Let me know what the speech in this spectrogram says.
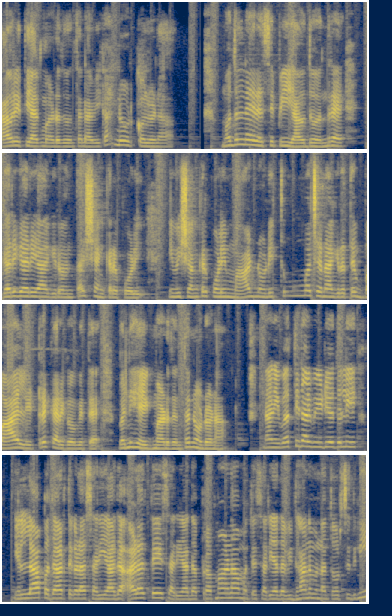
ಯಾವ ರೀತಿಯಾಗಿ ಮಾಡೋದು ಅಂತ ನಾವೀಗ ನೋಡ್ಕೊಳ್ಳೋಣ. ಮೊದಲನೇ ರೆಸಿಪಿ ಯಾವುದು ಅಂದರೆ ಗರಿ ಗರಿ ಆಗಿರುವಂಥ ಶಂಕರಪೋಳಿ. ನೀವು ಈ ಶಂಕರಪೋಳಿ ಮಾಡಿ ನೋಡಿ ತುಂಬ ಚೆನ್ನಾಗಿರುತ್ತೆ ಬಾಯಲ್ಲಿಟ್ಟರೆ ಕರಗೋಗುತ್ತೆ. ಬನ್ನಿ ಹೇಗೆ ಮಾಡೋದಂತ ನೋಡೋಣ. ನಾನು ಇವತ್ತಿನ ವಿಡಿಯೋದಲ್ಲಿ ಎಲ್ಲ ಪದಾರ್ಥಗಳ ಸರಿಯಾದ ಅಳತೆ, ಸರಿಯಾದ ಪ್ರಮಾಣ ಮತ್ತು ಸರಿಯಾದ ವಿಧಾನವನ್ನು ತೋರಿಸಿದ್ದೀನಿ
